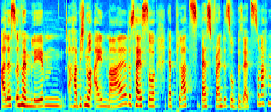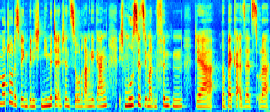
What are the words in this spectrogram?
alles in meinem Leben habe ich nur einmal. Das heißt so, der Platz Best Friend ist so besetzt, so nach dem Motto. Deswegen bin ich nie mit der Intention rangegangen. Ich muss jetzt jemanden finden, der Rebecca ersetzt oder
